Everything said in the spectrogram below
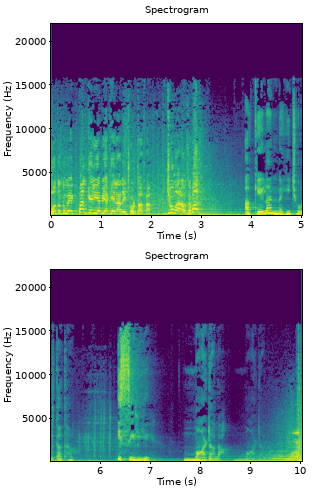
वो तो तुम्हें एक पल के लिए भी अकेला नहीं छोड़ता था। क्यों मारा उसे? बोल। अकेला नहीं छोड़ता था। इसीलिए मार डाला। मार डाला।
